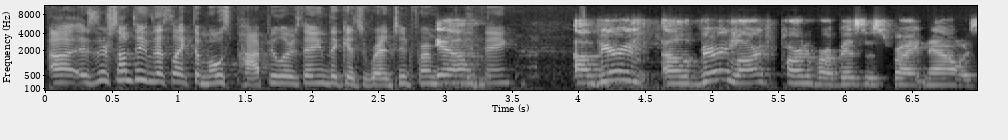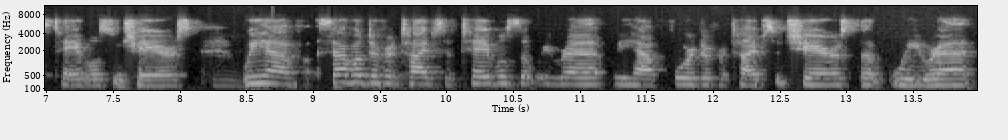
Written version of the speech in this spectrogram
uh, is there something that's like the most popular thing that gets rented from yeah. you, you think? A very, a very large part of our business right now is tables and chairs. Mm. We have several different types of tables that we rent. We have four different types of chairs that we rent,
